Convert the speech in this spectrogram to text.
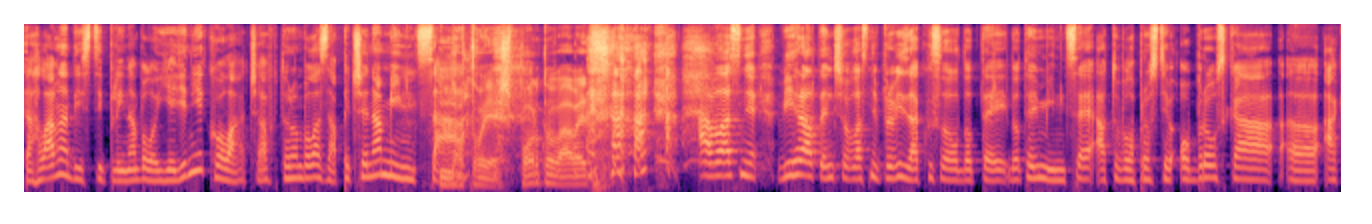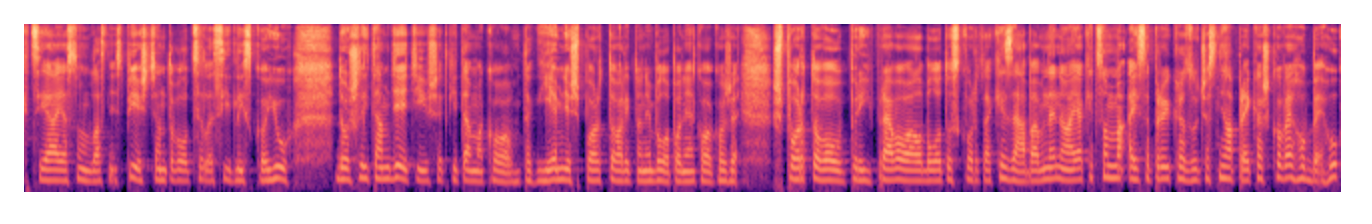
Tá hlavná disciplína bolo jedenie koláča, v ktorom bola zapečená minca. No to je športová vec. a vlastne vyhral ten, čo vlastne prvý zakusol do tej, do tej mince a to bola proste obrovská uh, akcia. Ja som vlastne z Piešťan, to bolo celé sídlisko juh. Došli tam deti, všetky tam ako tak jemne športovali, to nebolo po nejakou akože športovou prípravou, ale bolo to skôr také zábavné. No a ja keď som aj sa prvýkrát zúčastnila prekažkového behu,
